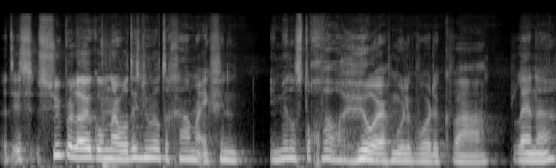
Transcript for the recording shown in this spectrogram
het is super leuk om naar Walt Disney World te gaan, maar ik vind het inmiddels toch wel heel erg moeilijk worden qua plannen.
